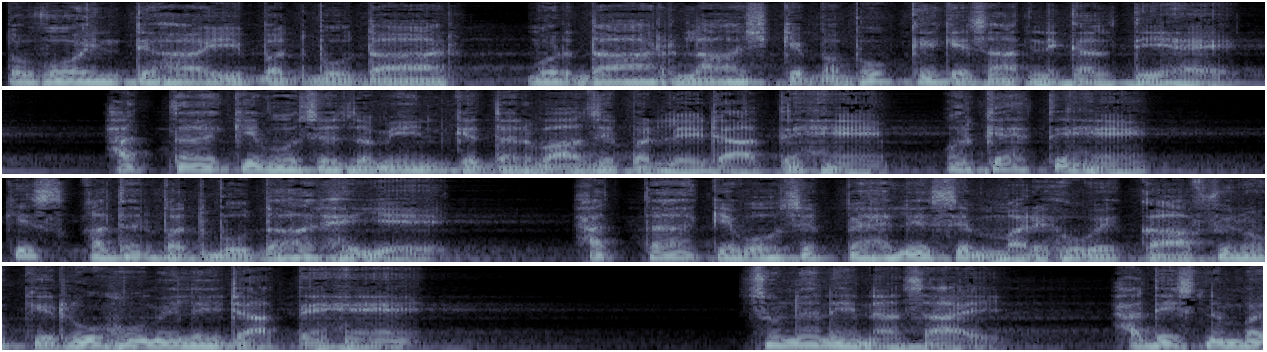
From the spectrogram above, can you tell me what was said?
تو وہ انتہائی بدبودار، مردار لاش کے ببوکے کے ساتھ نکلتی ہے، حتیٰ کہ وہ اسے زمین کے دروازے پر لے جاتے ہیں اور کہتے ہیں، کس قدر بدبودار ہے یہ۔ حتیٰ کہ وہ اسے پہلے سے مرے ہوئے کافروں کی روحوں میں لے جاتے ہیں۔ سنن نسائی حدیث نمبر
